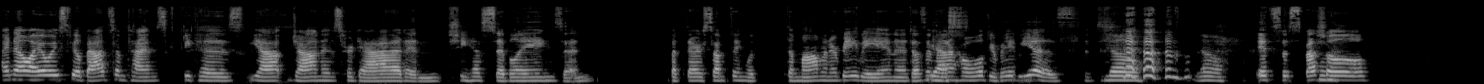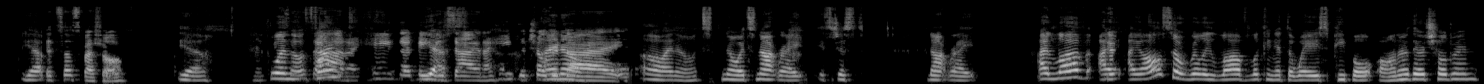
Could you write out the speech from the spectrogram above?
I know I always feel bad sometimes because yeah, John is her dad and she has siblings and but there's something with the mom and her baby and it doesn't matter how old your baby is. No. No. it's a special Yeah. it's so special. Yeah. Me so sad. I hate that babies Yes. die and I hate the children know. die. Oh, I know. It's no, it's not right. It's just not right. I love I, I also really love looking at the ways people honor their children.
